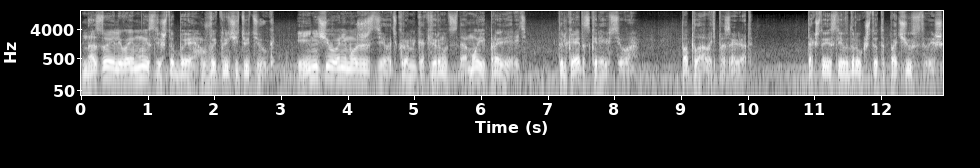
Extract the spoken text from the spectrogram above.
назойливой мысли, чтобы выключить утюг». И ничего не можешь сделать, кроме как вернуться домой и проверить. Только это, скорее всего, поплавать позовет. Так что если вдруг что-то почувствуешь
